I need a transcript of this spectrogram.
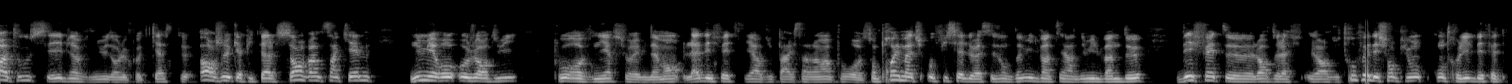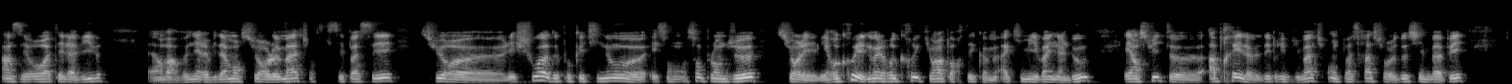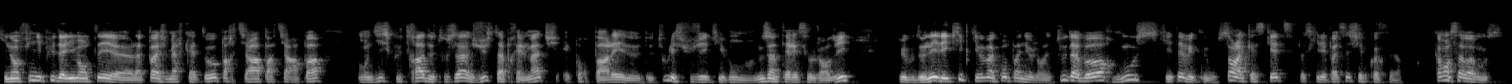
Bonjour à tous et bienvenue dans le podcast Hors-jeu Capital 125e numéro aujourd'hui pour revenir sur évidemment la défaite hier du Paris Saint-Germain pour son premier match officiel de la saison 2021-2022. Défaite euh, lors, de la, lors du Trophée des Champions contre Lille, défaite 1-0 à Tel Aviv. Euh, on va revenir évidemment sur le match, sur ce qui s'est passé, sur euh, les choix de Pochettino euh, et son, plan de jeu, sur les, recrues, les nouvelles recrues qui ont apporté comme Hakimi et Wijnaldum. Et ensuite, après le débrief du match, on passera sur le dossier Mbappé qui n'en finit plus d'alimenter la page Mercato, partira, partira pas. On discutera de tout ça juste après le match. Et pour parler de, de tous les sujets qui vont nous intéresser aujourd'hui, je vais vous donner l'équipe qui va m'accompagner aujourd'hui. Tout d'abord, Mousse qui est avec nous, sans la casquette, parce qu'il est passé chez le coiffeur. Comment ça va, Mousse?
